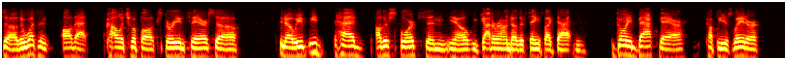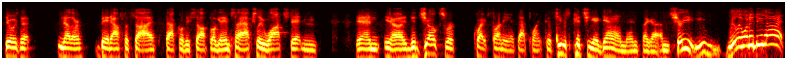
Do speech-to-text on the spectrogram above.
so there wasn't all that college football experience there. So, you know, we we had other sports, and you know, we got around to other things like that. And going back there a couple years later, there was a another Beta Alpha Psi faculty softball game. So I actually watched it, and and you know the jokes were quite funny at that point because he was pitching again, and it's like I'm sure you, you really want to do that,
